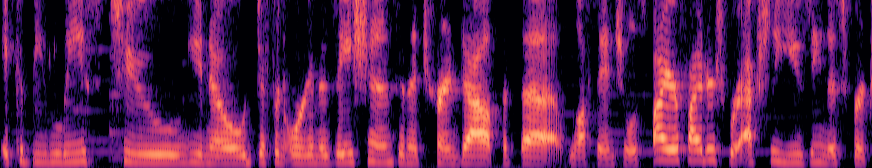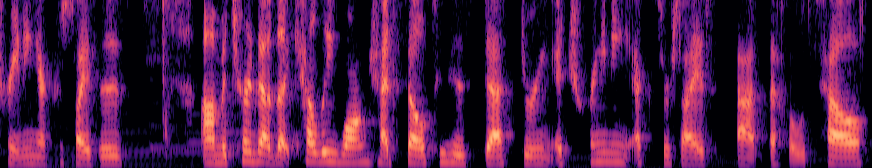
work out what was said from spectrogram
It could be leased to you know different organizations, and it turned out that the Los Angeles firefighters were actually using this for training exercises. Um, it turned out that Kelly Wong had fell to his death during a training exercise at the hotel,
